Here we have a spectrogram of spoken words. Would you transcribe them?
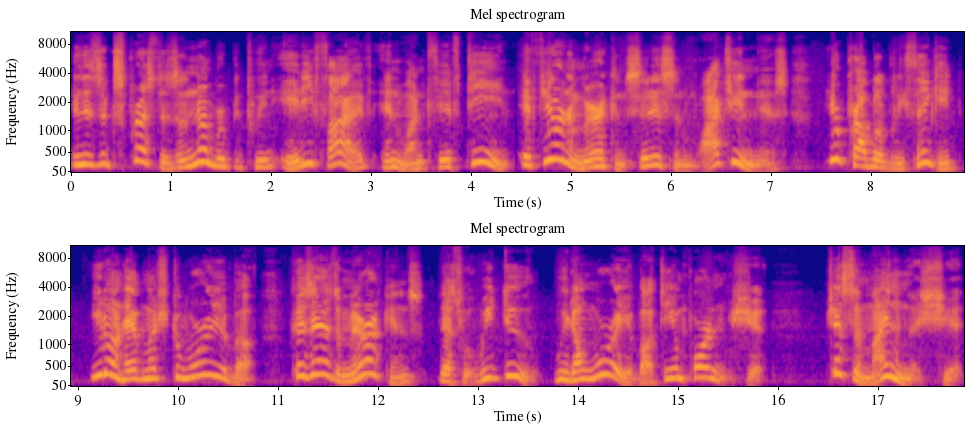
and is expressed as a number between 85 and 115. If you're an American citizen watching this, you're probably thinking you don't have much to worry about. Because as Americans, that's what we do. We don't worry about the important shit, just the mindless shit.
